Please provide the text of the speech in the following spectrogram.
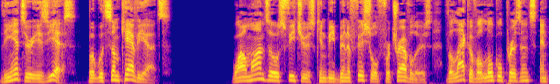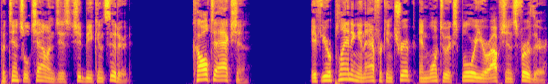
The answer is yes, but with some caveats. While Monzo's features can be beneficial for travelers, the lack of a local presence and potential challenges should be considered. Call to action. If you're planning an African trip and want to explore your options further,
